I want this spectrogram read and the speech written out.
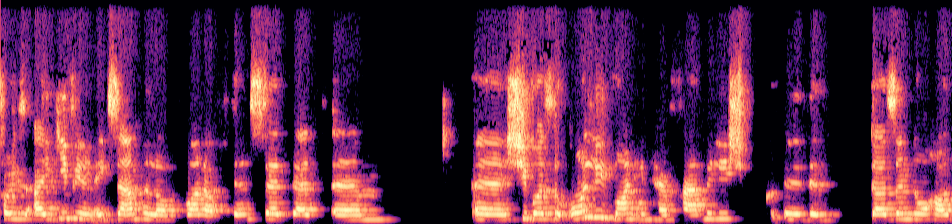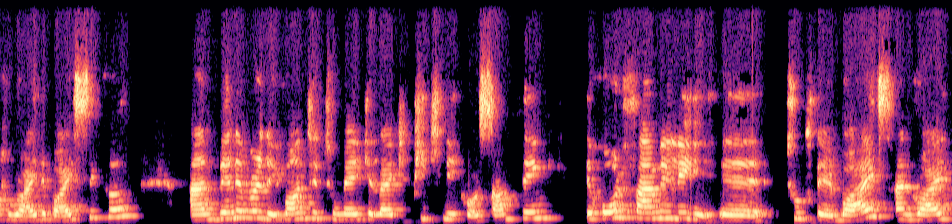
For example, I give you an example of one of them said that um, uh, she was the only one in her family uh, that doesn't know how to ride a bicycle, and whenever they wanted to make a like picnic or something, the whole family uh, took their bikes and ride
